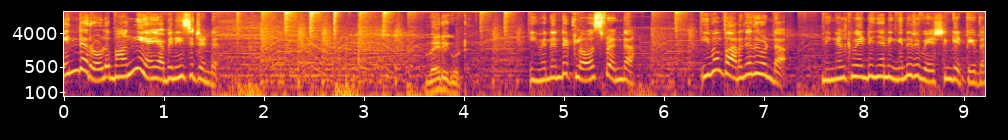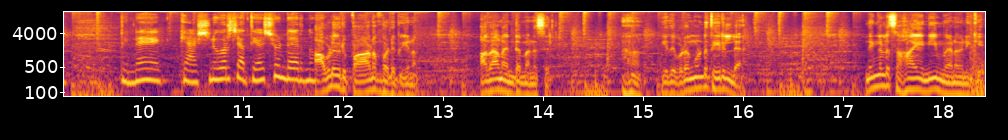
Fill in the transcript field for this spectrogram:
എന്റെ റോൾ ഭംഗിയായി അഭിനയിച്ചിട്ടുണ്ട്. വെരി ഗുഡ് ഇവൻ എന്റെ ക്ലോസ് ഫ്രണ്ടാ. ഇവൻ പറഞ്ഞതുകൊണ്ടാ നിങ്ങൾക്ക് വേണ്ടി ഞാൻ ഇങ്ങനെ ഒരു വേഷം കെട്ടിയത്. പിന്നെ ക്യാഷിന് കുറച്ച് അത്യാവശ്യം ഉണ്ടായിരുന്നു. അവളെ ഒരു പാഠം പഠിപ്പിക്കണം. അതാണ് എന്റെ മനസ്സിൽ. ഇതിവിടം കൊണ്ട് തീരില്ല. നിങ്ങളുടെ സഹായം ഇനിയും വേണം എനിക്ക്.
